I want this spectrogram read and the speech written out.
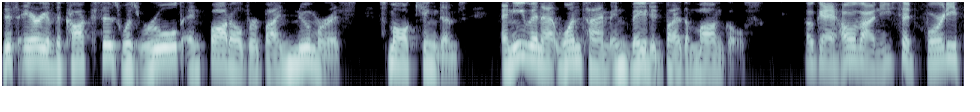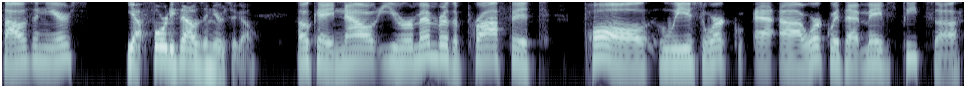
this area of the Caucasus was ruled and fought over by numerous small kingdoms, and even at one time invaded by the Mongols. Okay, hold on. You said 40,000 years? Yeah, 40,000 years ago. Okay, now you remember the prophet Paul, who we used to work at, uh, work with at Maeve's Pizza.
